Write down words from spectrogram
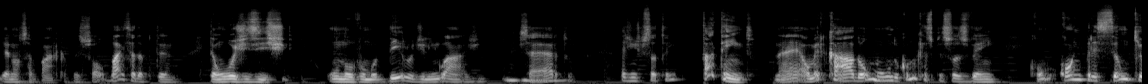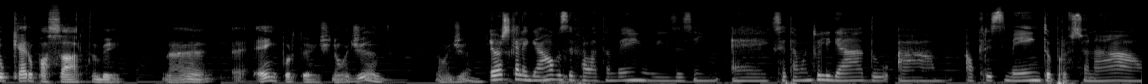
E a nossa marca pessoal vai se adaptando. Então hoje existe um novo modelo de linguagem, uhum. certo? A gente precisa estar tá atento, né? Ao mercado, ao mundo, como que as pessoas veem, qual a impressão que eu quero passar também né? É, é importante, não adianta. Não adianta. Eu acho que é legal você falar também, Luiz, assim, é, que você tá muito ligado a, ao crescimento profissional.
